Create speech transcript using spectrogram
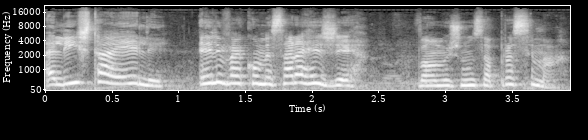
ali está ele. Ele vai começar a reger. Vamos nos aproximar.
